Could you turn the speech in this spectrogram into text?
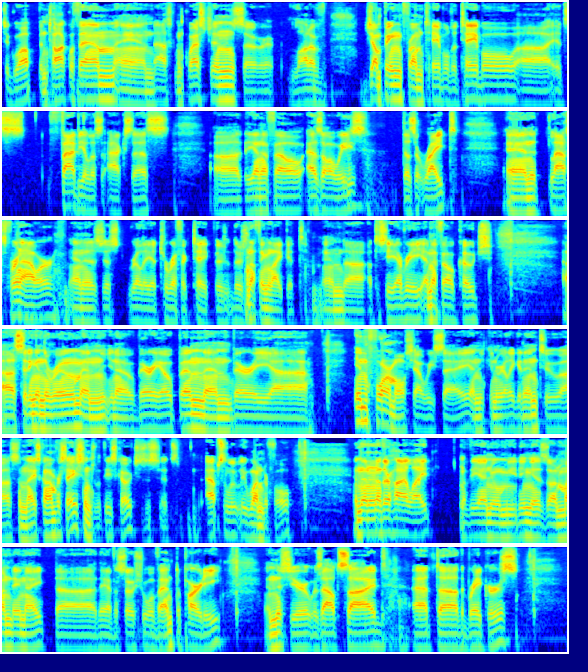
to go up and talk with them and ask them questions. So a lot of jumping from table to table. Uh, it's fabulous access. Uh, the NFL, as always, does it right, and it lasts for an hour, and is just really a terrific take. There's there's nothing like it, and uh, to see every NFL coach. Uh, sitting in the room and you know very open and very uh, informal, shall we say, and you can really get into uh, some nice conversations with these coaches. It's absolutely wonderful. And then another highlight of the annual meeting is on Monday night. Uh, they have a social event, a party, and this year it was outside at uh, the Breakers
